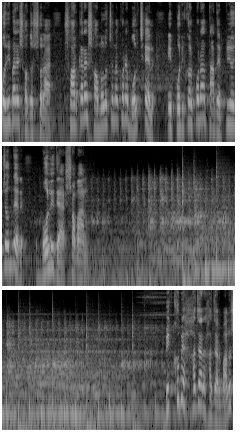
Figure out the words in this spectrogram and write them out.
পরিবারের সদস্যরা সরকারের সমালোচনা করে বলছেন, এই পরিকল্পনা তাদের প্রিয়জনদের বলি দেওয়ার সমান। বিক্ষোভে হাজার হাজার মানুষ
